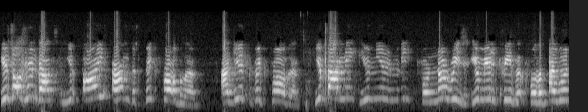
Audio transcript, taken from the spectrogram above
you told him that you, I am the big problem. And you're the big problem. You banned me, you muted me for no reason. You muted me for, for the bad word.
